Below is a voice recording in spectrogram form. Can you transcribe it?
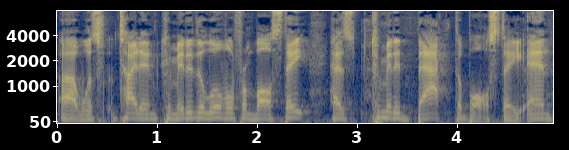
uh, was tight end committed to Louisville from Ball State, has committed back to Ball State. And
